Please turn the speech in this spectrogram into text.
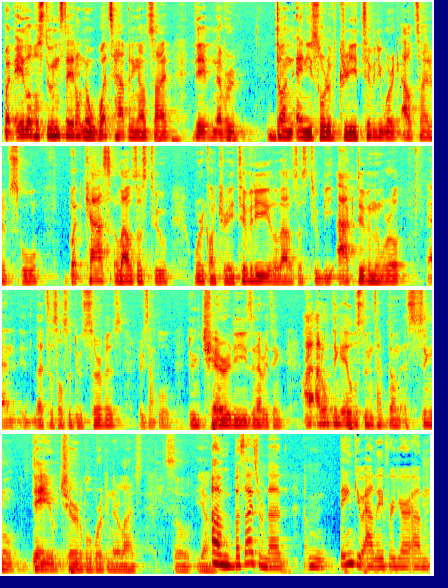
But A level students, they don't know what's happening outside. They've never done any sort of creativity work outside of school. But CAS allows us to work on creativity, it allows us to be active in the world, and it lets us also do service. For example, doing charities and everything. I, I don't think A level students have done a single day of charitable work in their lives. So, yeah. Um, besides from that, um, thank you, Ali, for your um,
